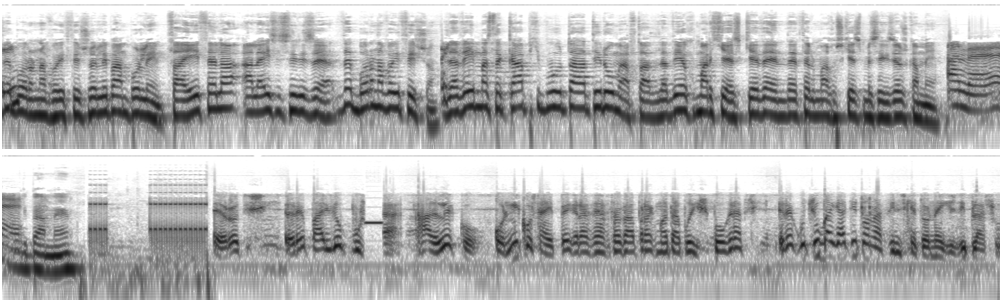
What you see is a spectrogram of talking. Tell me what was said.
Δεν μπορώ να βοηθήσω, λυπάμαι πολύ. Θα ήθελα, αλλά είσαι Σιριζέα. Δεν μπορώ να βοηθήσω. δηλαδή είμαστε κάποιοι που τα τηρούμε αυτά. Δηλαδή έχουμε αρχές και δεν, δεν θέλουμε να έχω σχέση με Σιριζέους καμία. Α, ναι. Λυπάμαι. Ερώτηση. Ρε παλιό που Αλέκο, ο Νίκος τα υπέγραφε αυτά τα πράγματα που έχεις υπογράψει. Ρε κουτσούμπα, γιατί τον αφήνεις και τον έχεις δίπλα σου;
